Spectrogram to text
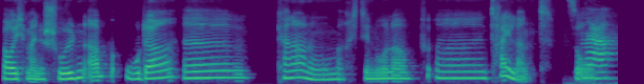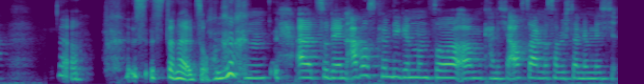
Baue ich meine Schulden ab oder, äh, keine Ahnung, mache ich den Urlaub äh, in Thailand? So. Na. Ja, es ist dann halt so. Ne? Mhm. Äh, zu den Abos kündigen und so ähm, kann ich auch sagen, das habe ich dann nämlich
